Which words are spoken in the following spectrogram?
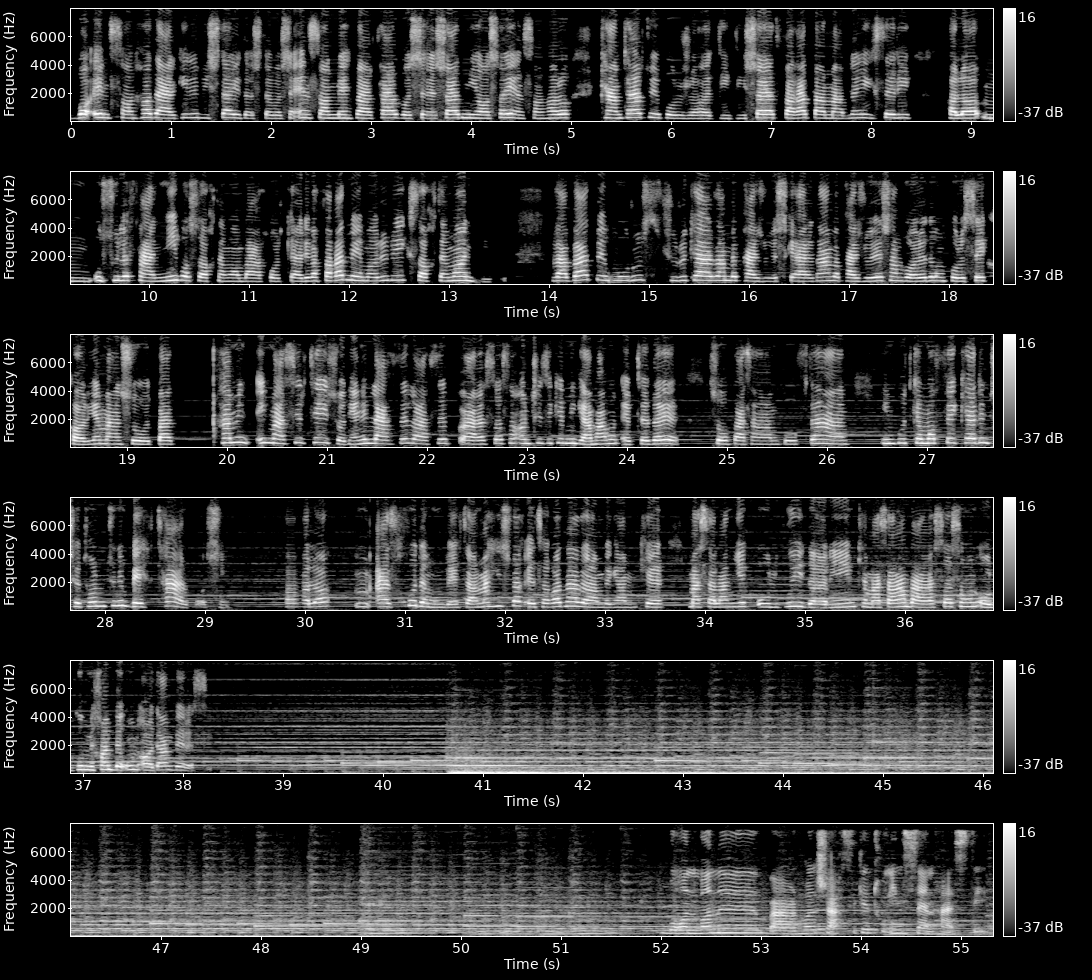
با انسان ها درگیری بیشتری داشته باشه انسان محورتر باشه شاید نیازهای انسان ها رو کمتر توی پروژه ها دیدی شاید فقط بر مبنای یک سری حالا اصول فنی با ساختمان برخورد کردی و فقط معماری رو یک ساختمان دیدی. و بعد به مرور شروع کردم به پژوهش کردن و پژوهشم وارد اون پروسه کاری من شد. بعد همین این مسیر طی شد. یعنی لحظه لحظه بر اساس آن چیزی که میگم همون ابتدای صحبت هم گفتم این بود که ما فکر کردیم چطور می‌تونیم بهتر باشیم. حالا از خودمون بهتر. من هیچ وقت اعتقاد ندارم بگم که مثلا یک الگویی داریم که مثلا بر اساس اون الگو می‌خوان به اون آدم برسیم. عنوان به حال شخصی که تو این سن هستی.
